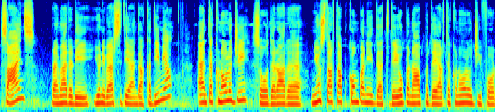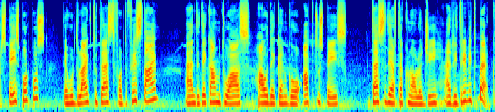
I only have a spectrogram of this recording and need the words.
science, primarily university and academia, and technology. So there are a new startup company that they open up their technology for space purpose. They would like to test for the first time, and they come to us how they can go up to space, test their technology, and retrieve it back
